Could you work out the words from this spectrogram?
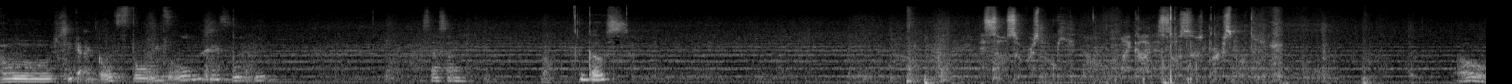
Oh, she got ghost stories. Oh, she's sleepy. What's that sound? Ghost. It's so super spooky. Oh my god, it's so super spooky. Oh.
